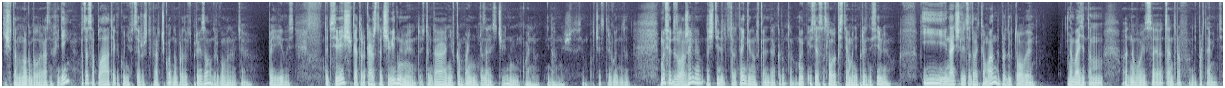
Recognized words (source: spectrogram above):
Еще там много было разных идей. Процесс оплаты, как унифицируешь. Ты карточку в одном продукте привязал, в другом она у тебя появилась. Вот эти все вещи, которые кажутся очевидными, то есть тогда они в компании не казались очевидными, буквально вот недавно еще совсем, получается, три года назад. Мы все это заложили, защитили эту стратегию, нам сказали, да, круто. Мы, естественно, слово «экосистема» не произносили. И начали создавать команды продуктовые, на базе там одного из э, центров в департаменте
